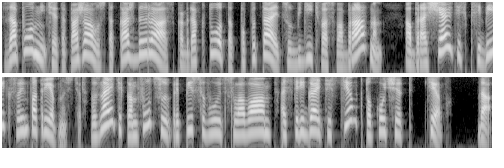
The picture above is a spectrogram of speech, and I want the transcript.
Запомните это, пожалуйста, каждый раз, когда кто-то попытается убедить вас в обратном, обращайтесь к себе и к своим потребностям. Вы знаете, Конфуцию приписывают слова «остерегайтесь тем, кто хочет тех». Да,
